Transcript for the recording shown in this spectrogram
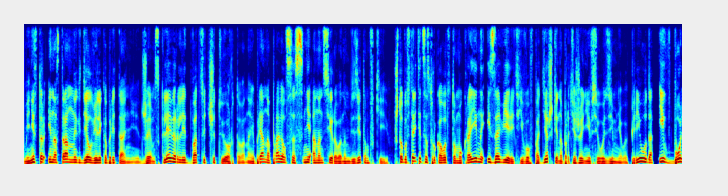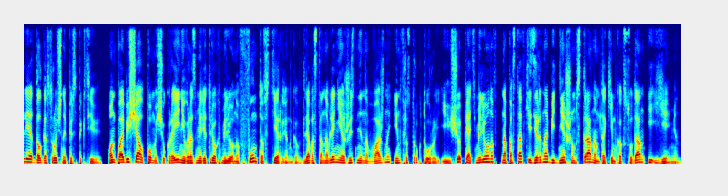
Министр иностранных дел Великобритании Джеймс Клеверли 24 ноября направился с неанонсированным визитом в Киев, чтобы встретиться с руководством Украины и заверить его в поддержке на протяжении всего зимнего периода и в более долгосрочной перспективе. Он пообещал помощь Украине в размере 3 миллионов фунтов стерлингов для восстановления жизненно важной инфраструктуры и еще 5 миллионов на поставки зерна беднейшим странам, таким как Судан и Йемен.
